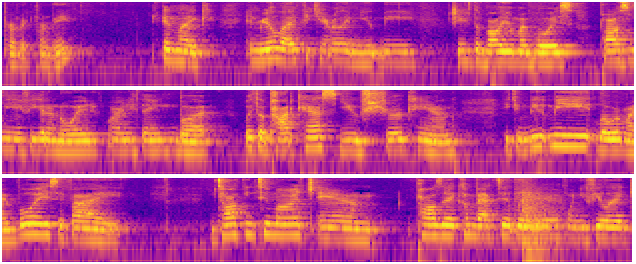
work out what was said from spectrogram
perfect for me. And like in real life, you can't really mute me, change the volume of my voice, pause me if you get annoyed or anything, but with a podcast, you sure can. You can mute me, lower my voice if I am talking too much, and pause it, come back to it later when you feel like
